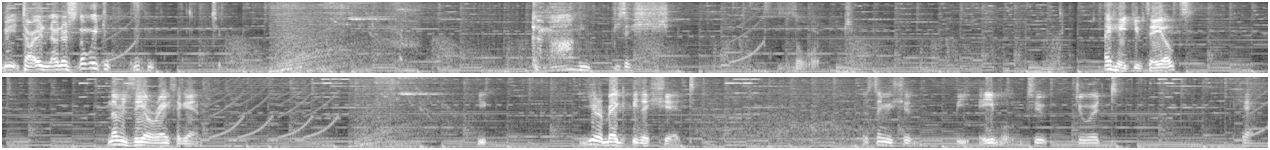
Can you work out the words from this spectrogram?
be tired now. There's no way to. Come on, you piece of shit. Lord. I hate you, Tails. Never zero ranks again. You, you're a big piece of shit. This time you should be able to do it. Yeah,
